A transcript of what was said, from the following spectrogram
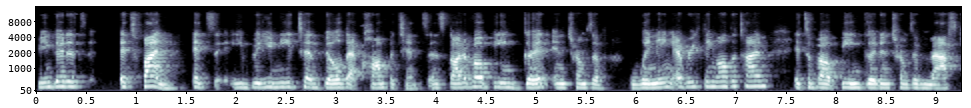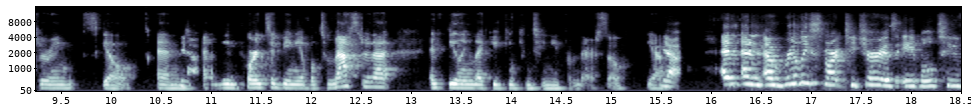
being good is it's fun. It's you, but you need to build that competence. And it's not about being good in terms of winning everything all the time. It's about being good in terms of mastering skill and yeah. and the importance of being able to master that and feeling like you can continue from there. So yeah. Yeah and and a really smart teacher is able to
